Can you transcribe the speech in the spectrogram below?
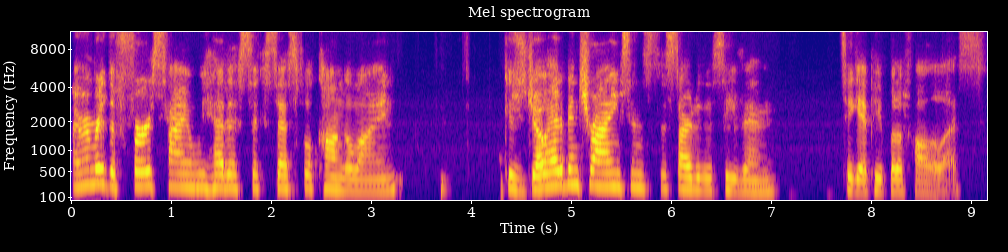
I remember the first time we had a successful conga line because Joe had been trying since the start of the season to get people to follow us.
